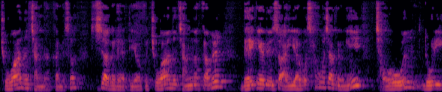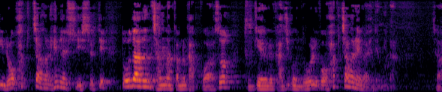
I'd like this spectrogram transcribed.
좋아하는 장난감에서 시작을 해야 돼요. 그 좋아하는 장난감을 네 개로 해서 아이하고 상호작용이 좋은 놀이로 확장을 해낼 수 있을 때 또 다른 장난감을 갖고 와서 두 개를 가지고 놀고 확장을 해가야 됩니다. 자,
